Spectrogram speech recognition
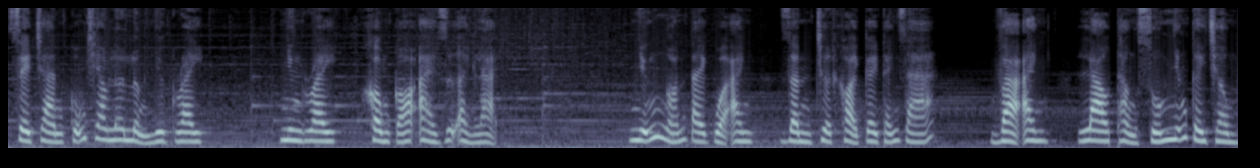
xe tràn cũng treo lơ lửng như Gray. Nhưng Gray không có ai giữ ảnh lại. Những ngón tay của anh dần trượt khỏi cây thánh giá và anh lao thẳng xuống những cây trồng.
